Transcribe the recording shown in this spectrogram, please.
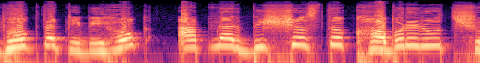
ভোক্তা টিভি হোক, আপনার বিশ্বস্ত খবরের উৎস।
